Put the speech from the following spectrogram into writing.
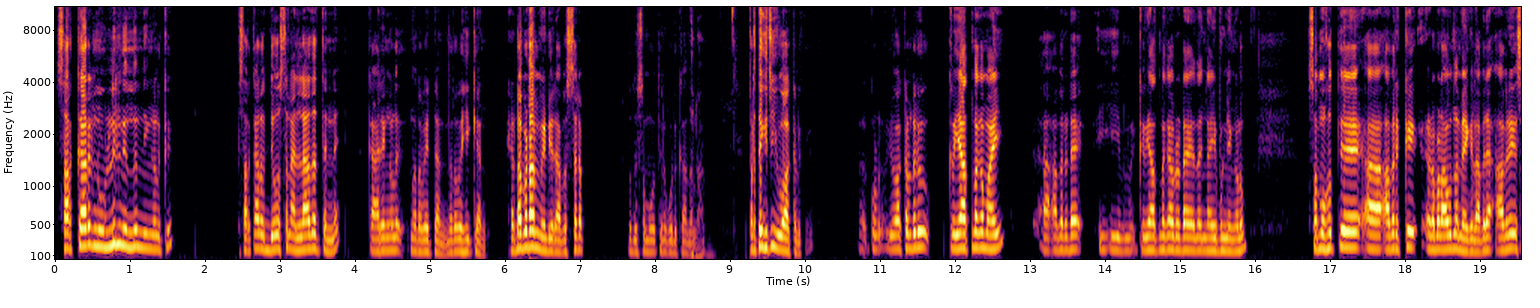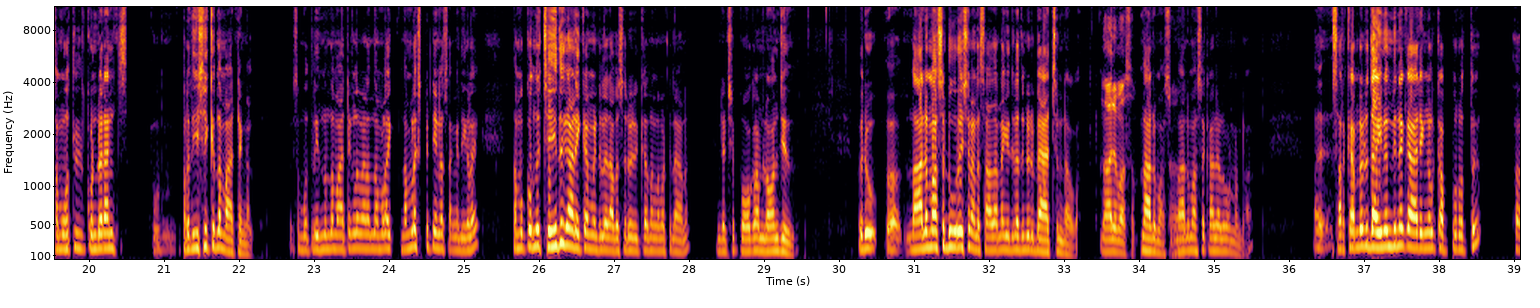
സർക്കാരിനുള്ളിൽ നിന്ന് നിങ്ങൾക്ക് സർക്കാർ ഉദ്യോഗസ്ഥനല്ലാതെ തന്നെ കാര്യങ്ങൾ നിറവേറ്റാൻ നിർവഹിക്കാൻ ഇടപെടാൻ വേണ്ടി ഒരു അവസരം പൊതുസമൂഹത്തിന് കൊടുക്കുക എന്നുള്ളതാണ്. പ്രത്യേകിച്ച് യുവാക്കൾക്ക്. യുവാക്കളുടെ ഒരു ക്രിയാത്മകമായി അവരുടെ ഈ ക്രിയാത്മക അവരുടെ നൈപുണ്യങ്ങളും സമൂഹത്തെ അവർക്ക് ഇടപെടാവുന്ന മേഖല അവരെ അവരെ സമൂഹത്തിൽ കൊണ്ടുവരാൻ പ്രതീക്ഷിക്കുന്ന മാറ്റങ്ങൾ. സമൂഹത്തിൽ ഇന്നത്തെ മാറ്റങ്ങൾ വേണം നമ്മളെ നമ്മൾ എക്സ്പെക്ട് ചെയ്യുന്ന സംഗതികളെ നമുക്കൊന്ന് ചെയ്ത് കാണിക്കാൻ വേണ്ടിയുള്ള ഒരു അവസരം ഒരുക്കുക എന്നുള്ള മട്ടിലാണ് ഇന്റേൺഷിപ്പ് പ്രോഗ്രാം ലോഞ്ച് ചെയ്തത്. ഒരു നാല് മാസം ഡ്യൂറേഷനാണ് സാധാരണഗതിയിൽ അതിന്റെ ഒരു ബാച്ച് ഉണ്ടാവുക. നാല് മാസം. നാല് മാസം. നാല് മാസ കാലയളവുണ്ടാവും അത് സർക്കാരിന്റെ ഒരു ദൈനംദിന കാര്യങ്ങൾക്കപ്പുറത്ത്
